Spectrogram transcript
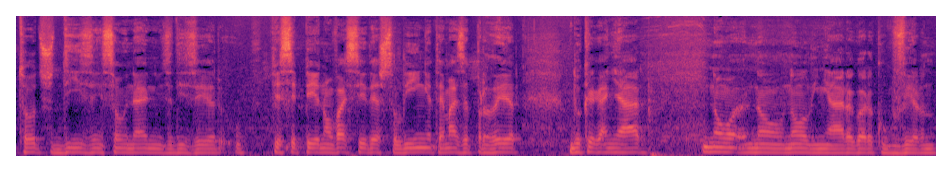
todos dizem, são unânimes a dizer o PCP não vai sair desta linha, tem mais a perder do que a ganhar. Não, não, não alinhar agora com o Governo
